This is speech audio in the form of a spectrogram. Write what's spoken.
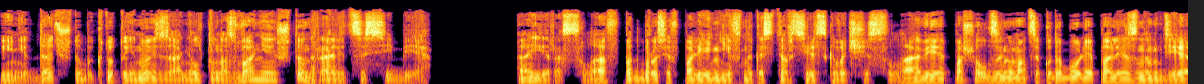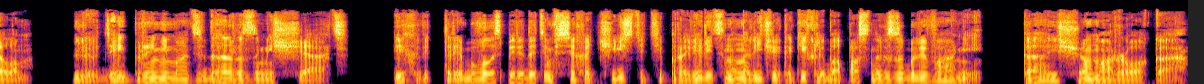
И не дать, чтобы кто-то иной занял то название, что нравится себе. А Ярослав, подбросив поленьев на костер сельского тщеславия, пошел заниматься куда более полезным делом людей принимать да размещать. Их ведь требовалось перед этим всех очистить и проверить на наличие каких-либо опасных заболеваний. Та еще Марокко.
